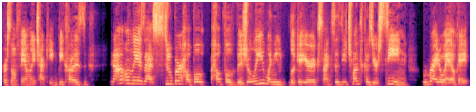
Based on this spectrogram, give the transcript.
personal family checking because not only is that super helpful helpful visually when you look at your expenses each month because you're seeing right away okay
